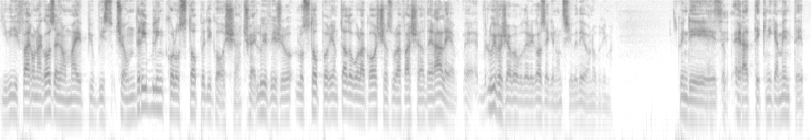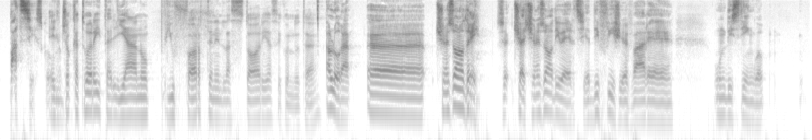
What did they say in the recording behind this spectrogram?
gli vidi fare una cosa che non ho mai più visto, cioè un dribbling con lo stop di coscia, cioè lui fece lo, stop orientato con la coscia sulla fascia laterale, eh, lui faceva proprio delle cose che non si vedevano prima. Quindi Eh sì. era tecnicamente pazzesco. È il giocatore italiano più forte nella storia, secondo te? Allora, eh, ce ne sono tre, cioè ce ne sono diversi, è difficile fare un distinguo.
